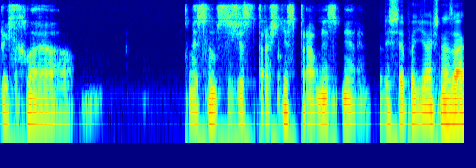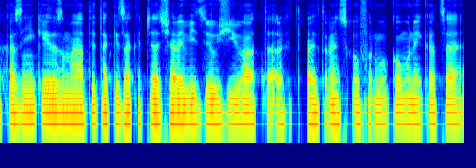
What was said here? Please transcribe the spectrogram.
rychle a myslím si, že strašně správným směrem. Když se podíváš na zákazníky, to znamená, ty taky začali víc využívat elektronickou formu komunikace,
